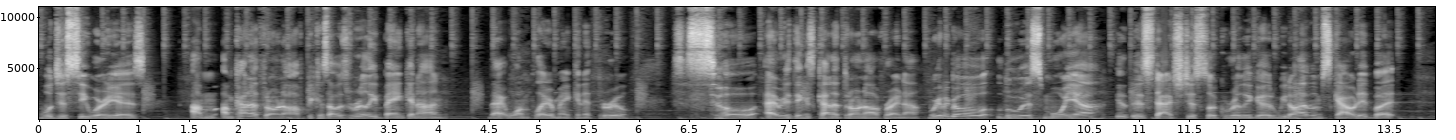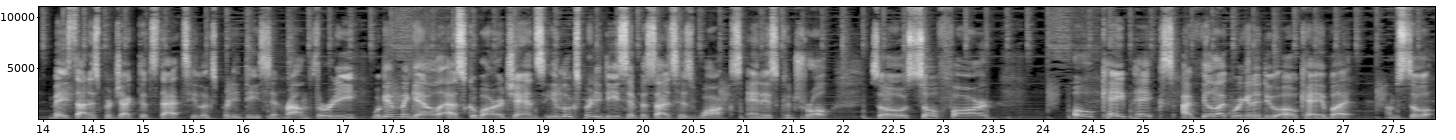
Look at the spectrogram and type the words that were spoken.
we'll just see where he is. I'm, I'm kind of thrown off because I was really banking on that one player making it through. So everything's kind of thrown off right now. We're going to go Luis Moya. His stats just look really good. We don't have him scouted, but Based on his projected stats, he looks pretty decent. Round 3, we'll give Miguel Escobar a chance. He looks pretty decent besides his walks and his control. So, so far, okay picks. I feel like we're going to do okay, but I'm still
